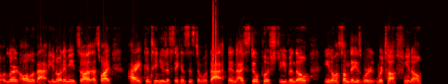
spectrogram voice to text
to learn all of that. You know what I mean? So I, that's why I continue to stay consistent with that, and I still pushed even though you know some days were were tough. You know,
